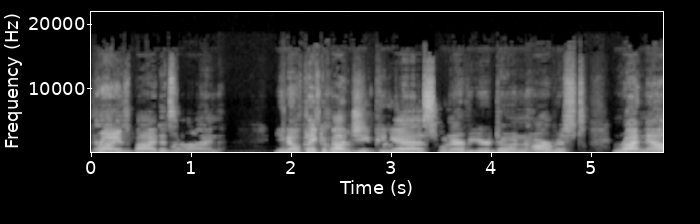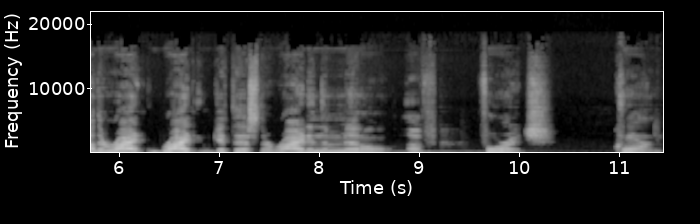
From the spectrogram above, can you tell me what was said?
That right. is by design. You know, think about GPS whenever you're doing harvest. right now, they're right, right. Get this, they're right in the middle of forage, corn.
